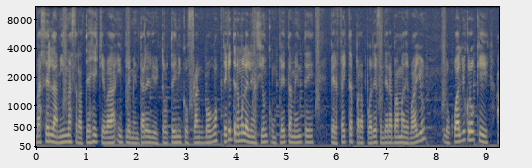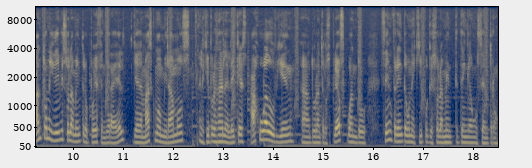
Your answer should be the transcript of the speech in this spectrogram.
va a ser la misma estrategia que va a implementar el director técnico Frank Bogo, ya que tenemos la alineación completamente perfecta para poder defender a Bama de Bayo lo cual yo creo que Anthony Davis solamente lo puede defender a él. Y además, como miramos, el equipo de Los Ángeles Lakers ha jugado bien uh, durante los playoffs cuando se enfrenta a un equipo que solamente tenga un centro.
